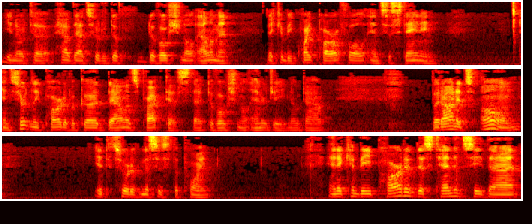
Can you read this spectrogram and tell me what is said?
you know, to have that sort of de- devotional element. It can be quite powerful and sustaining, and certainly part of a good balanced practice. That devotional energy, no doubt. But on its own, it sort of misses the point. And it can be part of this tendency that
